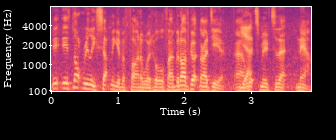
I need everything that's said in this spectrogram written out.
there's not really something of a final word Hall of Fame, but I've got an idea. Uh, Yeah. Let's move to that now.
